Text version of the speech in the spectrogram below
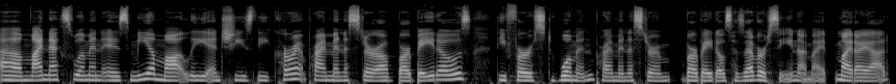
Um, my next woman is Mia Mottley, and she's the current Prime Minister of Barbados, the first woman Prime Minister Barbados has ever seen. I might might I add.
